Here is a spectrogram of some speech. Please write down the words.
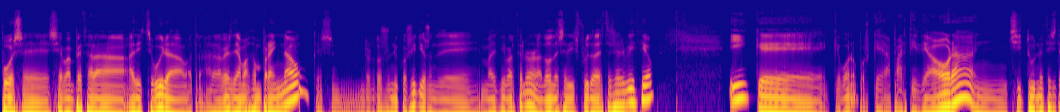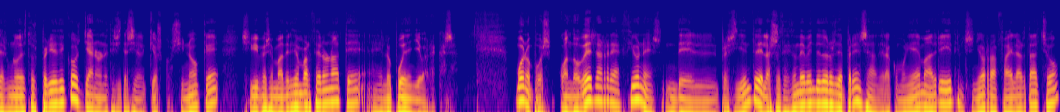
pues eh, se va a empezar a, distribuir a, a, través de Amazon Prime Now, que son los dos únicos sitios donde en Madrid y Barcelona donde se disfruta de este servicio y que, bueno, pues que a partir de ahora, si tú necesitas uno de estos periódicos, ya no necesitas ir al kiosco, sino que si vives en Madrid o en Barcelona, te eh, lo pueden llevar a casa. Bueno, pues cuando ves las reacciones del presidente de la Asociación de Vendedores de Prensa de la Comunidad de Madrid, el señor Rafael Artacho,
